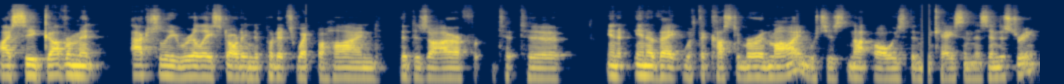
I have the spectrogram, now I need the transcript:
I see government actually really starting to put its weight behind the desire for, to, to in, innovate with the customer in mind, which has not always been the case in this industry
